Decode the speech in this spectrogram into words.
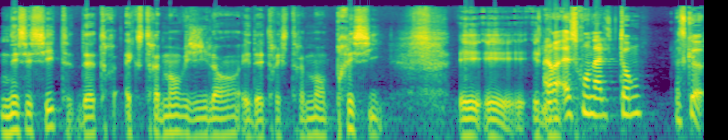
nécessite d'être extrêmement vigilant et d'être extrêmement précis. Alors, est-ce qu'on a le temps? Parce que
